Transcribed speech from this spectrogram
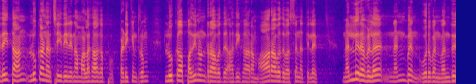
இதைத்தான் லூக்கா நற்செய்தியிலே நாம் அழகாக படிக்கின்றோம். லூக்கா பதினொன்றாவது அதிகாரம் ஆறாவது வசனத்தில் நள்ளிரவில் நண்பன் ஒருவன் வந்து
